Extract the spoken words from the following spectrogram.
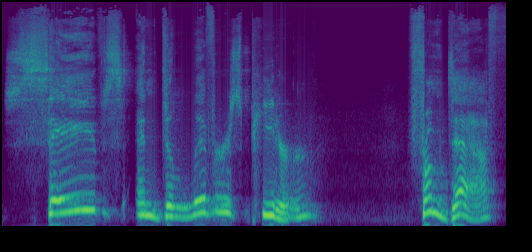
saves and delivers Peter from death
